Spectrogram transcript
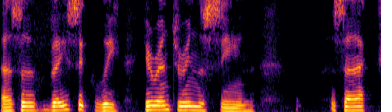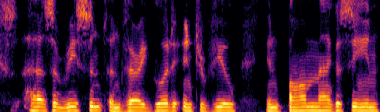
As a basically, you're entering the scene. Zach has a recent and very good interview in Bomb magazine.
